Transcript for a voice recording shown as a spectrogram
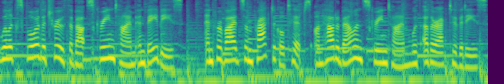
we'll explore the truth about screen time and babies, and provide some practical tips on how to balance screen time with other activities.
